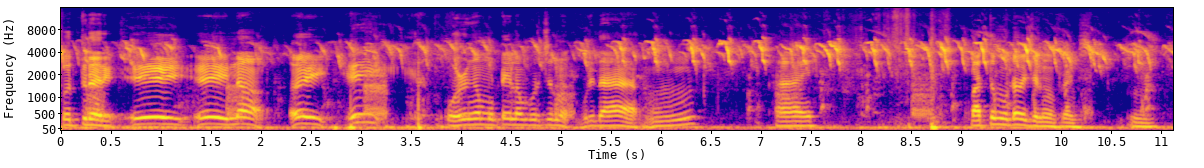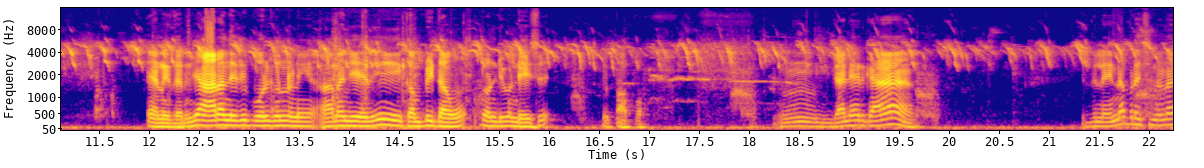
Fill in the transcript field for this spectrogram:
கொத்துறாரு. ஏய் ஏய் என்ன? ஏய் ஏய். ஒழுங்காக முட்டையெல்லாம் பிடிச்சிடணும் புரியுதா? ம். ஹாய் பத்து முட்டை வச்சுருக்கோம் ஃப்ரெண்ட்ஸ் ம். எனக்கு தெரிஞ்சு ஆறாந்தேதி பொறிக்கணும்னு நினைக்கிறேன். ஆறாந்தேதி கம்ப்ளீட் ஆகும். டுவெண்ட்டி ஒன் டேஸு பார்ப்போம். ம் ஜாலியாக இருக்கேன். இதில் என்ன பிரச்சனைனா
